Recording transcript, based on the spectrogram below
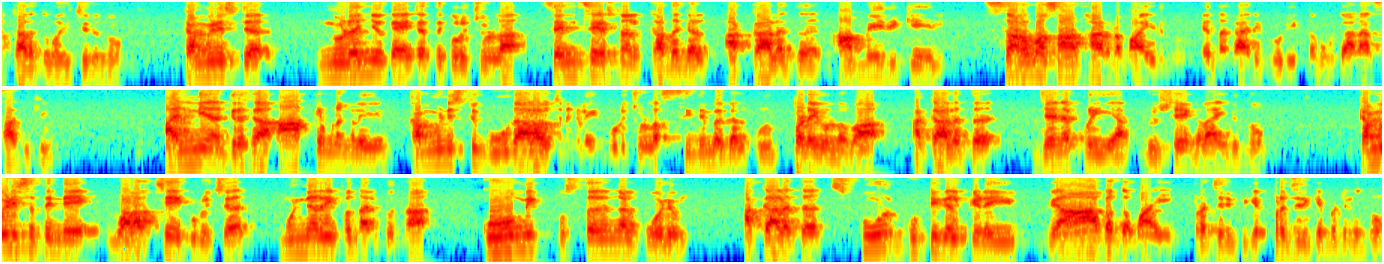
അക്കാലത്ത് വഹിച്ചിരുന്നു. കമ്മ്യൂണിസ്റ്റ് നുഴഞ്ഞുകയറ്റത്തെക്കുറിച്ചുള്ള സെൻസേഷണൽ കഥകൾ അക്കാലത്ത് അമേരിക്കയിൽ സർവസാധാരണമായിരുന്നു എന്ന കാര്യം കൂടി നമുക്ക് കാണാൻ സാധിക്കും. അന്യഗ്രഹ ആക്രമണങ്ങളെയും കമ്മ്യൂണിസ്റ്റ് ഗൂഢാലോചനകളെയും കുറിച്ചുള്ള സിനിമകൾ ഉൾപ്പെടെയുള്ളവ അക്കാലത്ത് ജനപ്രിയ വിഷയങ്ങളായിരുന്നു. കമ്മ്യൂണിസത്തിന്റെ വളർച്ചയെക്കുറിച്ച് മുന്നറിയിപ്പ് നൽകുന്ന കോമിക് പുസ്തകങ്ങൾ പോലും അക്കാലത്ത് സ്കൂൾ കുട്ടികൾക്കിടയിൽ വ്യാപകമായി പ്രചരിപ്പിക്ക പ്രചരിക്കപ്പെട്ടിരുന്നു.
